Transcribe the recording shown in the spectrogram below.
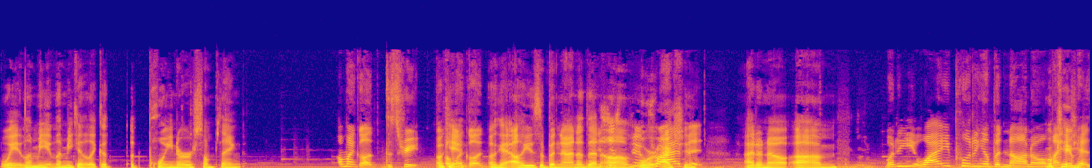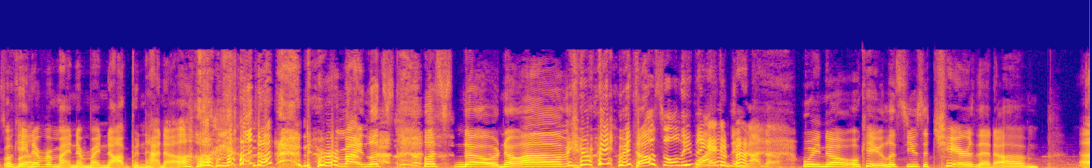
Wait, let me let me get like a, a pointer or something. Oh my god, the street. Okay. Oh my god. Okay, I'll use a banana then. This is um, or actually. I don't know. Um. What are you? Why are you putting a banana on Okay. my chest? Okay. bruh? Never mind. Never mind. Not banana. never mind. Let's let's no no. Um. Wait, wait. That was the only thing Why I could banana? Wait. No. Okay. Let's use a chair then. Um.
